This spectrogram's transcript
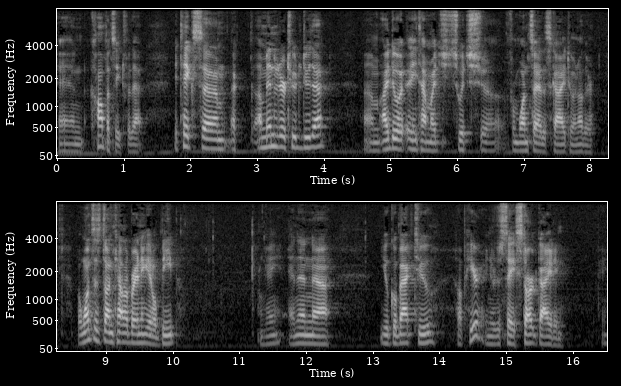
and compensate for that. It takes um, a, a, minute or two to do that. Um, I do it anytime I switch uh, from one side of the sky to another. But once it's done calibrating, it'll beep. Okay, and then uh, you'll go back to up here and you'll just say start guiding. Okay,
